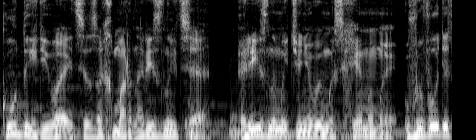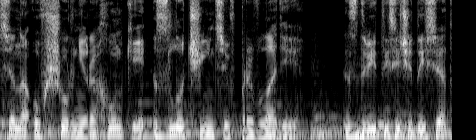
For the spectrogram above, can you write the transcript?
Куди дівається захмарна різниця? Різними тіньовими схемами виводяться на офшорні рахунки злочинців при владі. З 2010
